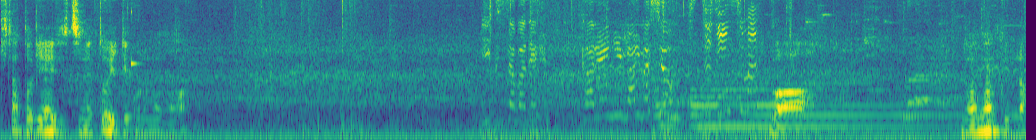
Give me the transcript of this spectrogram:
北とりあえず詰めといてこのまま。戦場で華麗に舞いましょう。出陣します。うわあガンガン来んな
